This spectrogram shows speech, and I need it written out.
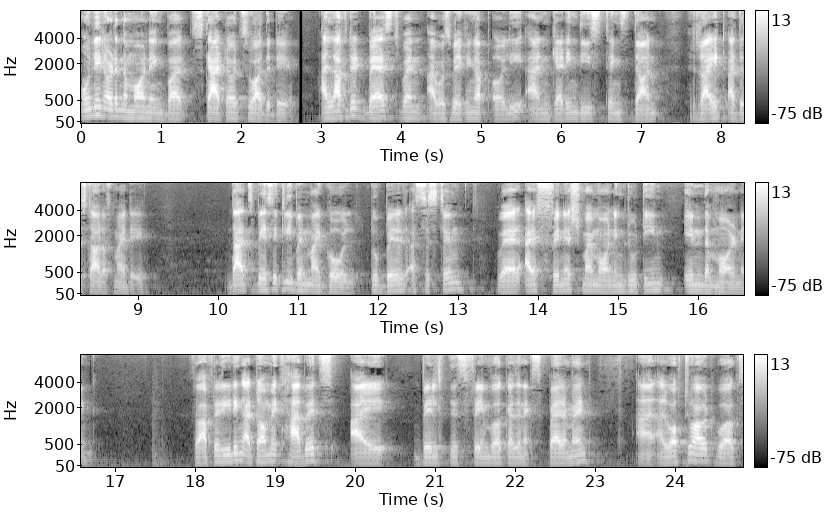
only not in the morning but scattered throughout the day. I loved it best when I was waking up early and getting these things done right at the start of my day. That's basically been my goal to build a system where I finish my morning routine in the morning. So, after reading Atomic Habits, I built this framework as an experiment and I'll walk through how it works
